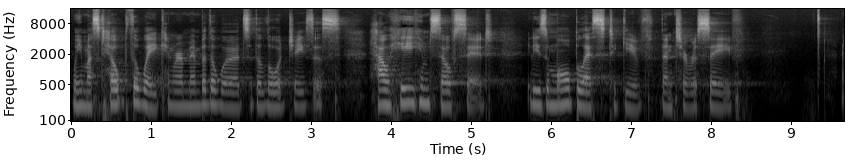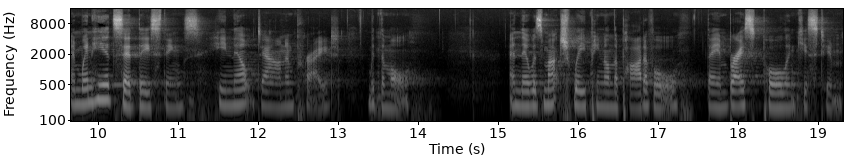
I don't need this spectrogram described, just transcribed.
we must help the weak and remember the words of the Lord Jesus, how he himself said, It is more blessed to give than to receive. And when he had said these things, he knelt down and prayed with them all and there was much weeping on the part of all. They embraced Paul and kissed him,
